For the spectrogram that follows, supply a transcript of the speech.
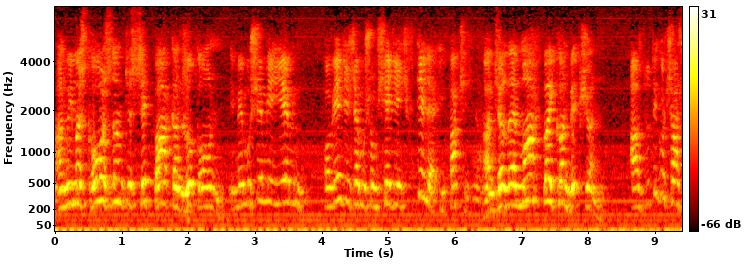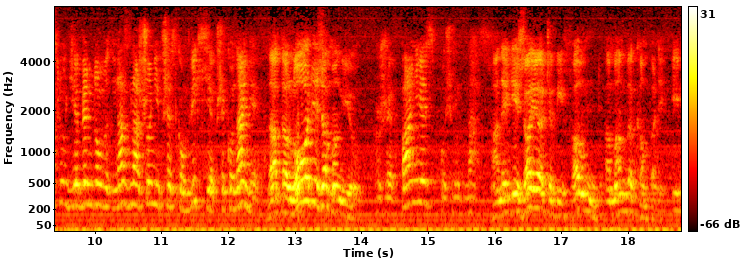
and we must cause them to sit back and look on I my musimy im powiedzieć, że muszą siedzieć w tyle i patrzeć na nas. until they're marked by conviction A do tego czasu, gdzie będą naznaczeni przez konwikcję, przekonanie, that the Lord is among you, że Pan jest pośród nas. and they desire to be found among the company. I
